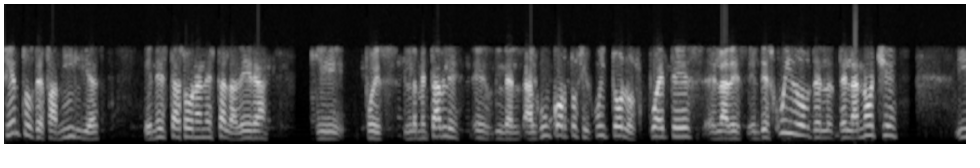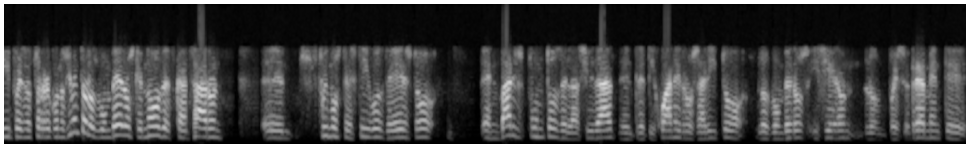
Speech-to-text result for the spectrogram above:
cientos de familias en esta zona, en esta ladera, que pues lamentable, eh, algún cortocircuito, los cohetes, el descuido de la, de la, noche y pues nuestro reconocimiento a los bomberos que no descansaron, eh, fuimos testigos de esto, en varios puntos de la ciudad, entre Tijuana y Rosarito, los bomberos hicieron pues realmente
